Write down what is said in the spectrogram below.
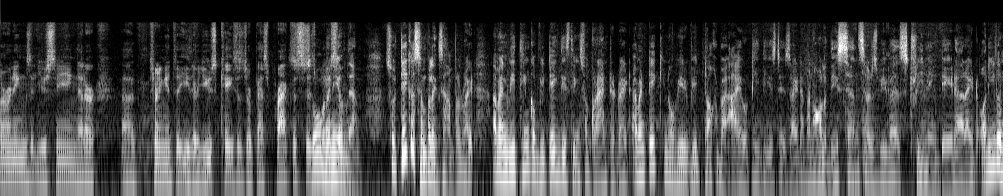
learnings that you're seeing that are uh, turning into either use cases or best practices? So what many of them. So take a simple example, right? I mean, we think of, we take these things for granted, right? I mean, take, you know, we, we talk about IoT these days, right? I mean, all of these sensors, we were streaming data, right? Or even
